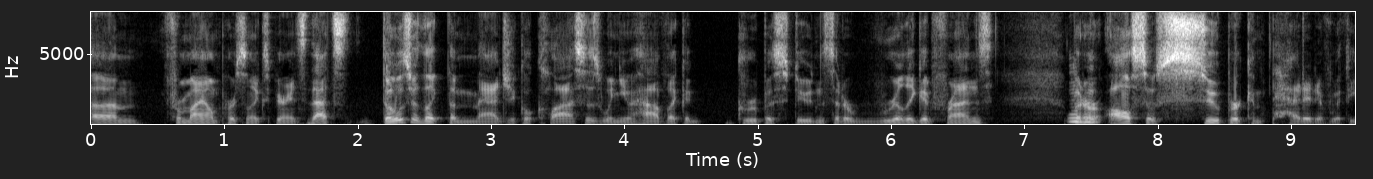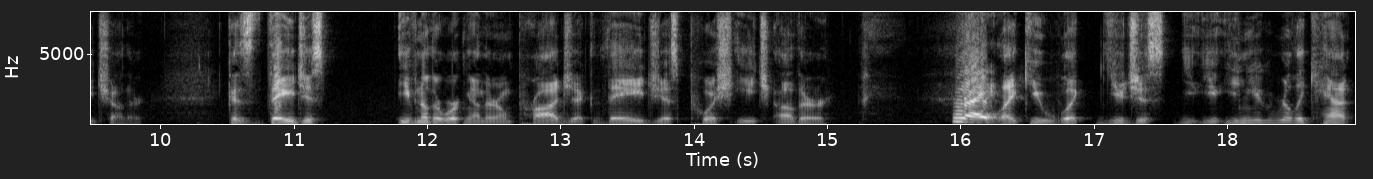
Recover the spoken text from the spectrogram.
um, from my own personal experience, that's those are like the magical classes when you have like a group of students that are really good friends, but are mm-hmm. also super competitive with each other. Because they just even though they're working on their own project, they just push each other. Right. like you like you just you you, you really can't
